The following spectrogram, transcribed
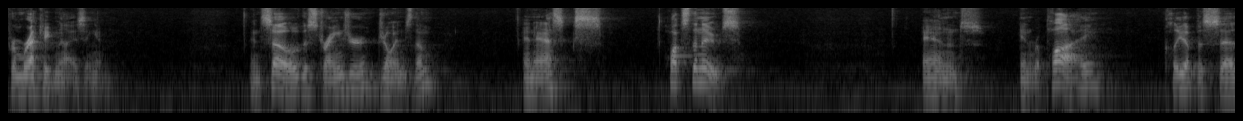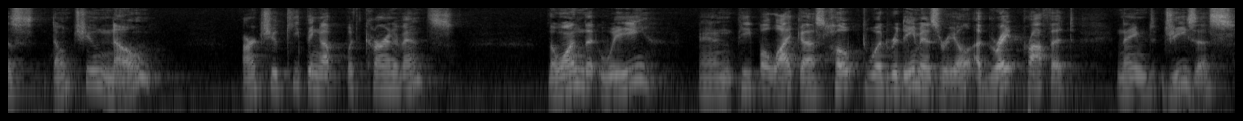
from recognizing him. And so the stranger joins them and asks, What's the news? And in reply, Cleopas says, Don't you know? Aren't you keeping up with current events? The one that we and people like us hoped would redeem Israel, a great prophet named Jesus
